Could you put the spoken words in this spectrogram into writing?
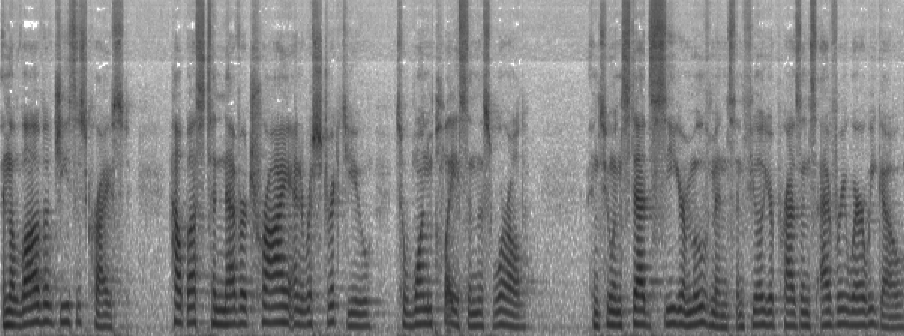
and the love of Jesus Christ Help us to never try and restrict you to one place in this world, and to instead see your movement and feel your presence everywhere we go.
